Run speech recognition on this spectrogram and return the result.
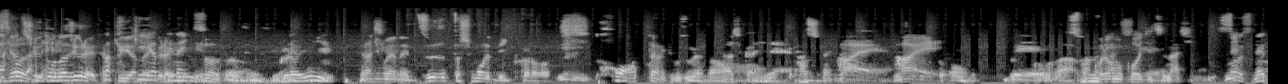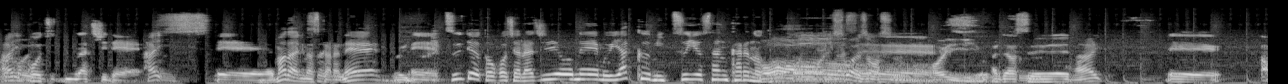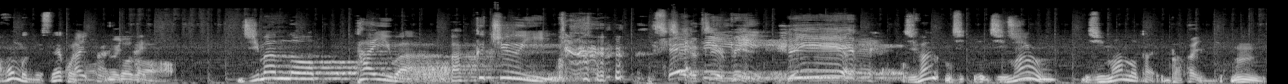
稲中と同じぐらい卓球やんないぐらい。そうそうそう。ぐらい、何もやんない。ずーっと下ネタで行くから、はあ、あったような気もするんだよな。確かにね。確かに。はい。はい。うん。でこれも口実なしなんですね。そうですね。これもはい。口実なしで。はい。えー、まだありますからね。えー、続いての投稿者、ラジオネーム、ヤクミツユさんからの投稿になります。あーそうですえーはい。ありがとうございます。はい。えー、あ、本文ですね、これも。はいどうぞはい自慢のタイはバック注意。自慢、じ自慢、自慢のタイプ。はい。うん。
